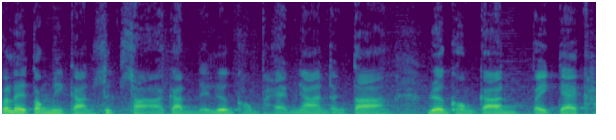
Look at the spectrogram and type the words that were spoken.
ก็เลยต้องมีการศึกษากันในเรื่องของแผนงานต่างๆ เรื่องของการไปแก้ไข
